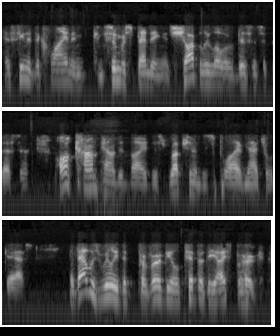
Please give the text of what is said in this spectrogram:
has seen a decline in consumer spending and sharply lower business investment, all compounded by a disruption in the supply of natural gas. But that was really the proverbial tip of the iceberg.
